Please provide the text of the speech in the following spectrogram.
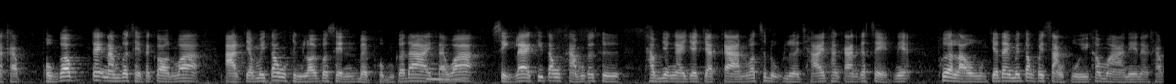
นะครับผมก็แนะนำเกษตรกรว่าอาจจะไม่ต้องถึง 100%แบบผมก็ได้แต่ว่าสิ่งแรกที่ต้องทำก็คือ ทำยังไงจะจัดการวัสดุเหลือใช้ทางการเกษตรเนี่ยเพื่อเราจะได้ไม่ต้องไปสั่งปุ๋ยเข้ามาเนี่ยนะครับ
